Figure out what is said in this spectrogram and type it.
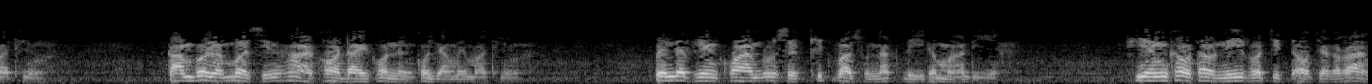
มาถึง กรรมเพราะละเมิดศีลห้าข้อใดข้อหนึ่งก็ยังไม่มาถึง เป็นแต่เพียงความรู้สึกคิดว่าสุนัขดีถ้าหมาดี เพียงเข้าเท่านี้พอจิตออกจากร่าง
